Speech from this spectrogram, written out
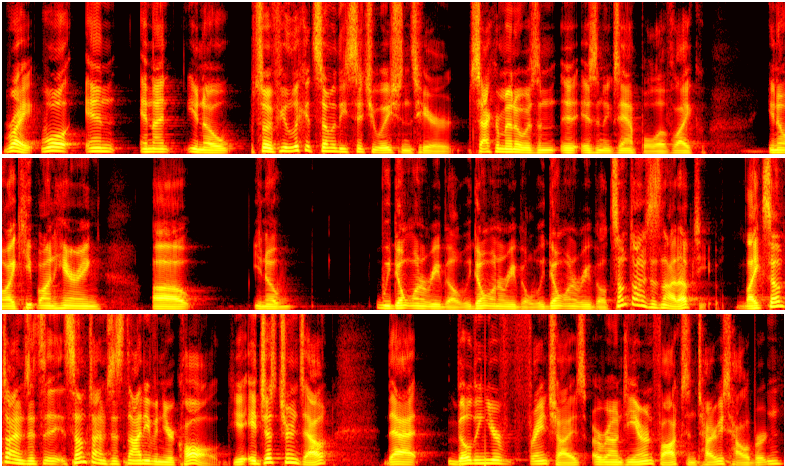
Right. Well, and and I, you know, so if you look at some of these situations here, Sacramento is an is an example of like, you know, I keep on hearing, uh, you know, we don't want to rebuild, we don't want to rebuild, we don't want to rebuild. Sometimes it's not up to you. Like sometimes it's sometimes it's not even your call. It just turns out that building your franchise around De'Aaron Fox and Tyrese Halliburton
